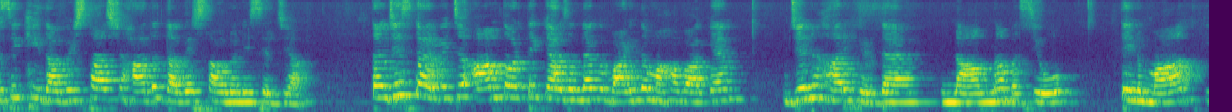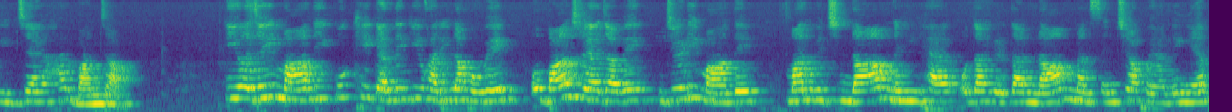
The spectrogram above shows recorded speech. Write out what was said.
ਸਿੱਖੀ ਦਾ ਵਿਰਸਾ, ਸ਼ਹਾਦਤ ਦਾ ਵਿਰਸਾ ਉਹਨਾਂ ਨੇ ਸਿਰਜਿਆ। ਤਾਂ ਜਿਸ ਘਰ ਵਿੱਚ ਆਮ ਤੌਰ ਤੇ ਕਿਹਾ ਜਾਂਦਾ ਗੁਰਬਾਣੀ ਦਾ ਮਹਾਵਾਕ ਹੈ, ਜਿਨ ਹਰ ਹਿਰਦੈ ਨਾਮ ਨਾ ਬਸਿਓ, ਤਿਨ ਮਾਤ ਕੀਜੈ ਹਰ ਬਾਂਝਾ। ਕਿ ਅਜਿਹੀ ਮਾਂ ਦੀ ਕੁੱਖ ਹੀ ਕਹਿੰਦੇ ਕਿ ਉਹ ਹਰੀ ਨਾ ਹੋਵੇ, ਉਹ ਬਾਂਝ ਰਹਿ ਜਾਵੇ, ਜਿਹੜੀ ਮਾਂ ਦੇ ਮਨ ਵਿੱਚ ਨਾਮ ਨਹੀਂ ਹੈ, ਉਹਦਾ ਹਿਰਦਾ ਨਾਮ ਨਾਲ ਸੰਚਿਆ ਹੋਇਆ ਨਹੀਂ ਹੈ।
